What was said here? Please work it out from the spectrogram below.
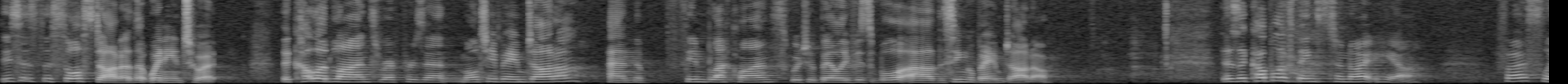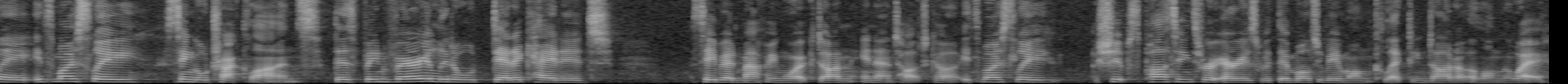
This is the source data that went into it. The coloured lines represent multi-beam data and the thin black lines, which are barely visible, are the single beam data. There's a couple of things to note here. Firstly, it's mostly single track lines. There's been very little dedicated seabed mapping work done in Antarctica. It's mostly ships passing through areas with their multi-beam on collecting data along the way.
